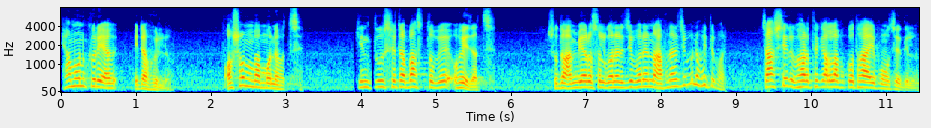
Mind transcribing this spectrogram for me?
কেমন করে এটা হইল। অসম্ভব মনে হচ্ছে। কিন্তু সেটা বাস্তবে হয়ে যাচ্ছে। শুধু আম্বিয়া রসুলগণের জীবনে না, আপনার জীবনে হইতে পারে। চাষির ঘর থেকে আল্লাহ কোথায় পৌঁছে দিলেন?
